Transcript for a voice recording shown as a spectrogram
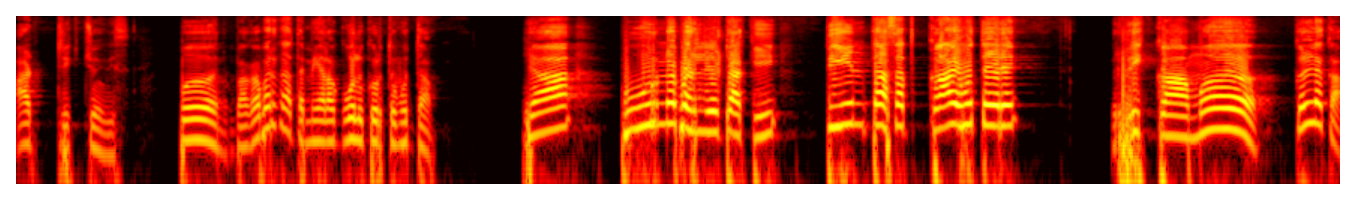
आठ त्रिक चोवीस. पण बघा बरं का आता मी याला गोल करतो मुद्दाम. ह्या पूर्ण भरलेली टाकी तीन तासात काय होतंय रे? रिकाम. कळलं का?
